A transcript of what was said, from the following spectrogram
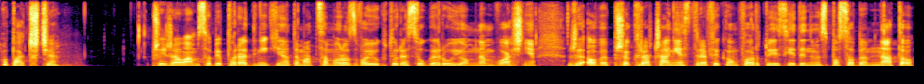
Popatrzcie. Przejrzałam sobie poradniki na temat samorozwoju, które sugerują nam właśnie, że owe przekraczanie strefy komfortu jest jedynym sposobem na to,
